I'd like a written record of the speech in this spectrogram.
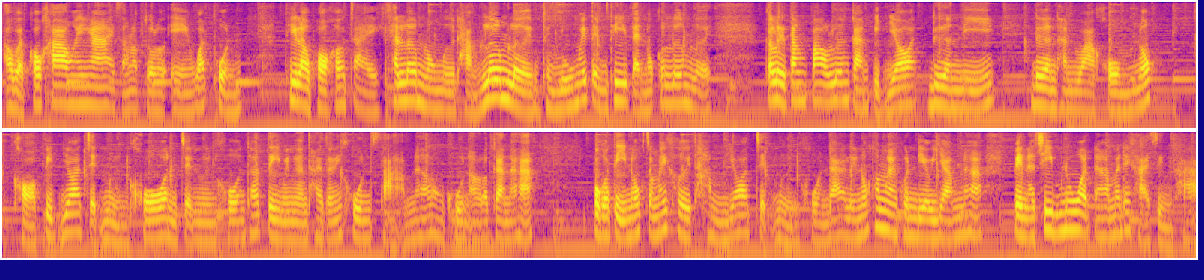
เอาแบบคร่าวๆง่าย ๆสำหรับตัวเราเองวัดผลที่เราพอเข้าใจแค่เริ่มลงมือทำเริ่มเลย ถึงรู้ไม่เต็มที่แต่นกก็เริ่มเลย ก็เลยตั้งเป้าเรื่องการปิดยอดเดือนนี้ เดือนธันวาคมนกขอปิดยอด 70,000 โคน 70,000 โคน ถ้าตีเป็นเงินไทยตอนนี้คูณ 3 นะคะลองคูณเอาแล้วกันนะคะ ปกตินกจะไม่เคยทำยอด 70,000 โคนได้เลยนกทำงานคนเดียวย้ำนะคะ เป็นอาชีพนวดนะคะไม่ได้ขายสินค้า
